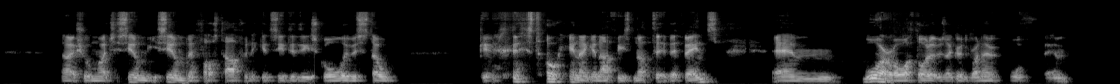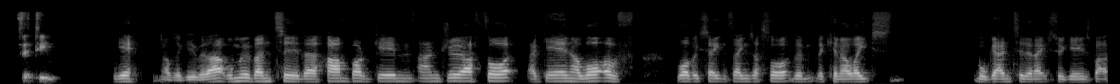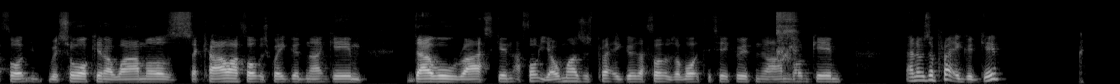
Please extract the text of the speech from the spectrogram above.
The actual match, you see him, you see him in the first half when he conceded his goal. He was still still kind of getting off his nut at defence. Um, overall, I thought it was a good run out of um, the team. Yeah, I would agree with that. We'll move into the Hamburg game, Andrew. I thought again a lot of a lot of exciting things. I thought the the kind of likes we'll get into the next two games, but I thought we saw kind of Lammers, Sakala, I thought was quite good in that game. Dowell, Raskin. I thought Yilmaz was pretty good. I thought there was a lot to take away from the Hamburg game. And it was a pretty good game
